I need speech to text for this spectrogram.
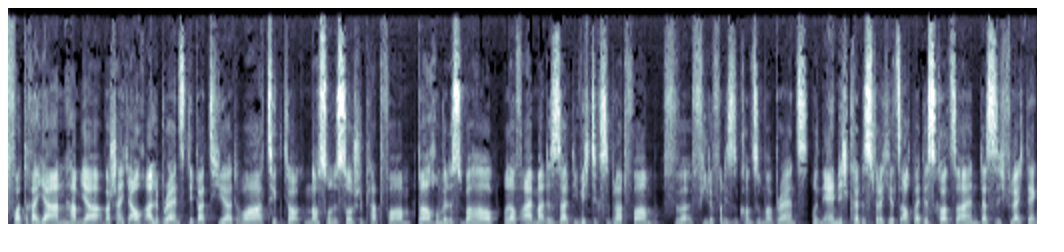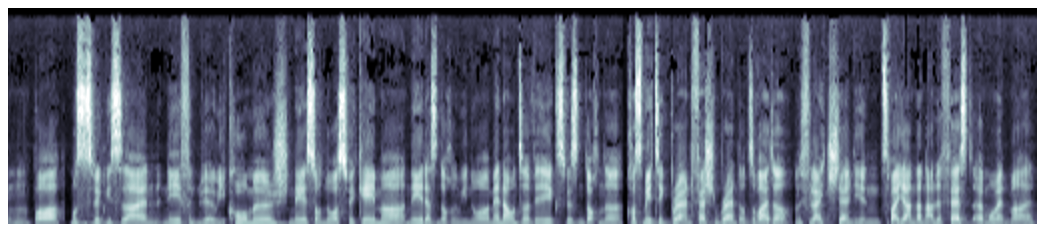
vor drei Jahren haben ja wahrscheinlich auch alle Brands debattiert, oh, TikTok, noch so eine Social-Plattform, brauchen wir das überhaupt? Und auf einmal ist es halt die wichtigste Plattform für viele von diesen Consumer-Brands. Und ähnlich könnte es vielleicht jetzt auch bei Discord sein, dass sie sich vielleicht denken, boah, muss es wirklich sein? Nee, finden wir irgendwie komisch. Nee, ist doch nur was für Gamer. Nee, da sind doch irgendwie nur Männer unterwegs. Wir sind doch eine Kosmetik-Brand, Fashion-Brand und so weiter. Und vielleicht stellen die in zwei Jahren dann alle fest, äh, Moment mal,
